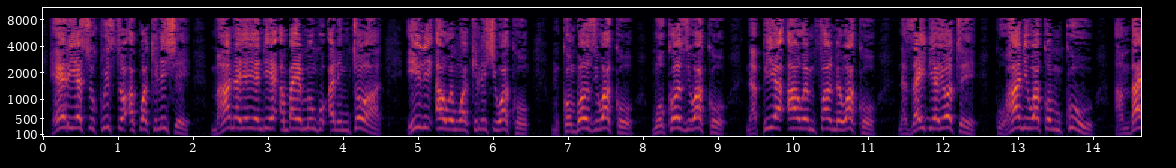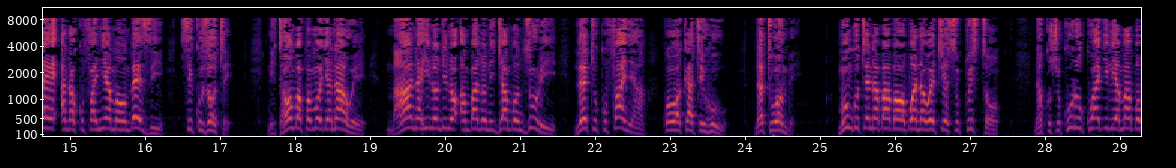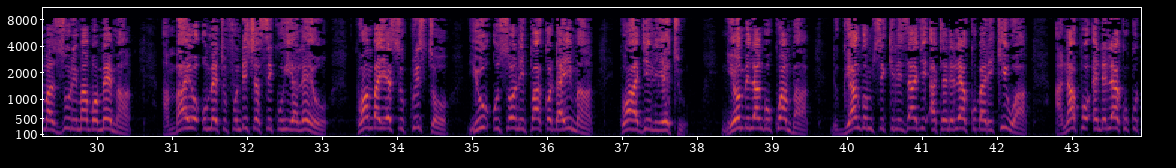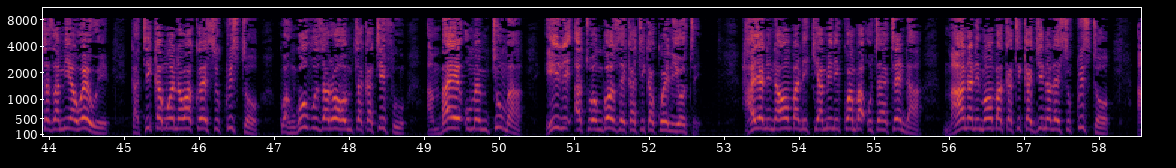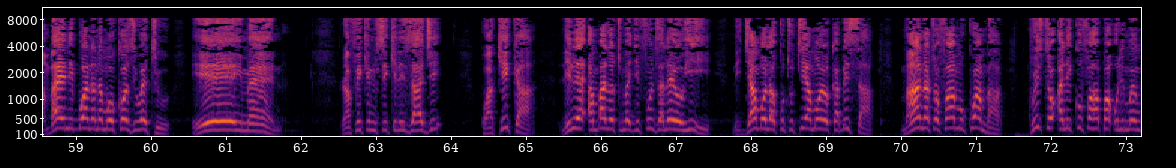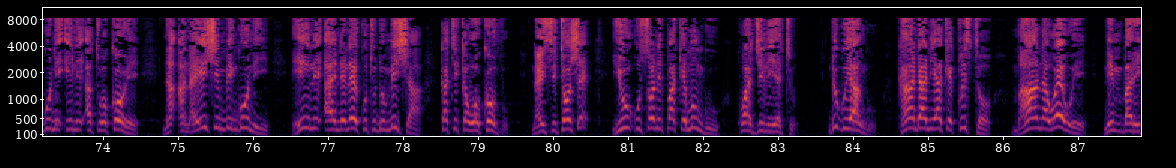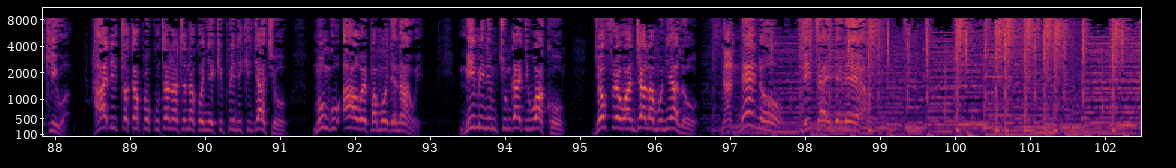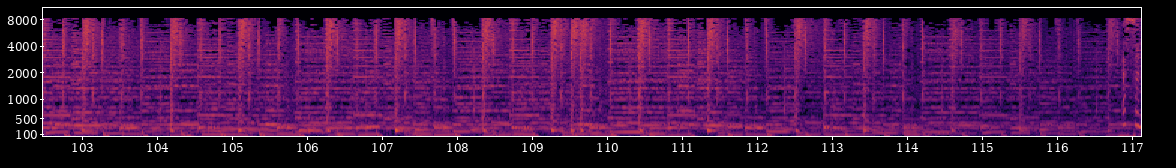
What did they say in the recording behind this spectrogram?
Heri yesu kristo akuwakilishe maana yeye ndiye ambaye mungu alimtoa ili awe mwakilishi wako mkombozi wako mwokozi wako na pia awe mfalme wako na zaidi ya yote kuhani wako mkuu ambaye anakufanyia maombezi siku zote. Nitaomba pamoja nawe maana hilo ndilo ambalo ni jambo nzuri letu kufanya kwa wakati huu. Na tuombe. Mungu tena baba wa bwana wetu yesu kristo na kushukuru kwa ajili ya mambo mazuri mambo mema ambayo umetufundisha siku hii ya leo kwamba yesu kristo yu usoni pako daima kwa ajili yetu. Ni ombi langu kwamba ndugu yangu msikilizaji ataendelea kubarikiwa anapoendelea kukutazamia wewe katika mwana wako yesu kristo kwa nguvu za roho mtakatifu ambaye umemtuma ili atuongoze katika kweli yote. Haya ninaomba nikiamini kwamba utayatenda maana nimeomba katika jina la yesu kristo ambaye ni bwana na mwokozi wetu. Amen. Rafiki msikilizaji kwa hakika lile ambalo tumejifunza leo hii ni jambo la kututia moyo kabisa maana twafahamu kwamba kristo alikufa hapa ulimwenguni ili atuokoe na anaishi mbinguni ili aendelee kutudumisha katika uokovu na isitoshe yu usoni pake mungu kwa ajili yetu. Ndugu yangu kaa ndani yake kristo maana wewe ni mbarikiwa. Hadi tutakapokutana tena kwenye kipindi kijacho mungu awe pamoja nawe. Mimi ni mchungaji wako jofre wanjala munialo na neno litaendelea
